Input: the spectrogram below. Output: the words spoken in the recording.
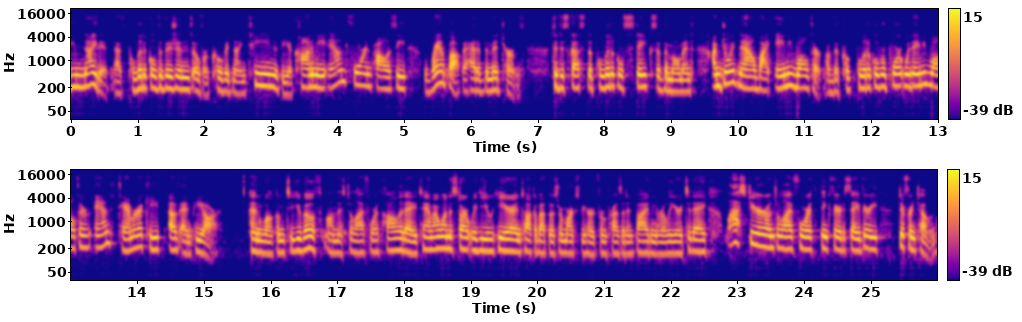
united as political divisions over COVID 19, the economy, and foreign policy ramp up ahead of the midterms. To discuss the political stakes of the moment, I'm joined now by Amy Walter of the Cook Political Report with Amy Walter and Tamara Keith of NPR. And welcome to you both on this July 4th holiday. Tam, I want to start with you here and talk about those remarks we heard from President Biden earlier today. Last year on July 4th, I think fair to say, very different tone,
